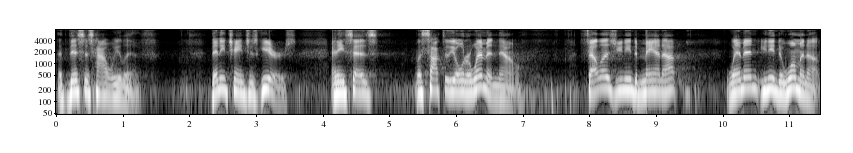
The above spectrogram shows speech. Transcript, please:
that this is how we live. Then he changes gears and he says, Let's talk to the older women now. Fellas, you need to man up. Women, you need to woman up.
